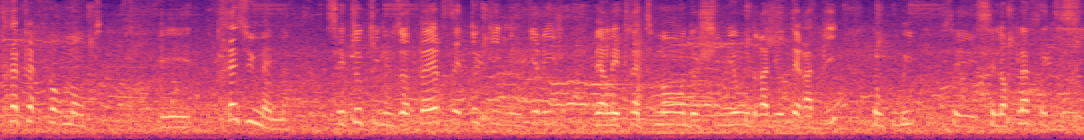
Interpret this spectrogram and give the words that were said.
très performantes et très humaines. C'est eux qui nous opèrent, c'est eux qui nous dirigent vers les traitements de chimio ou de radiothérapie. Donc oui, c'est leur place est ici.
